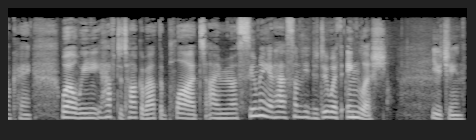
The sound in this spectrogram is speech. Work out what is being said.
Okay. Well, we have to talk about the plot. I'm assuming it has something to do with English. Eugene.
